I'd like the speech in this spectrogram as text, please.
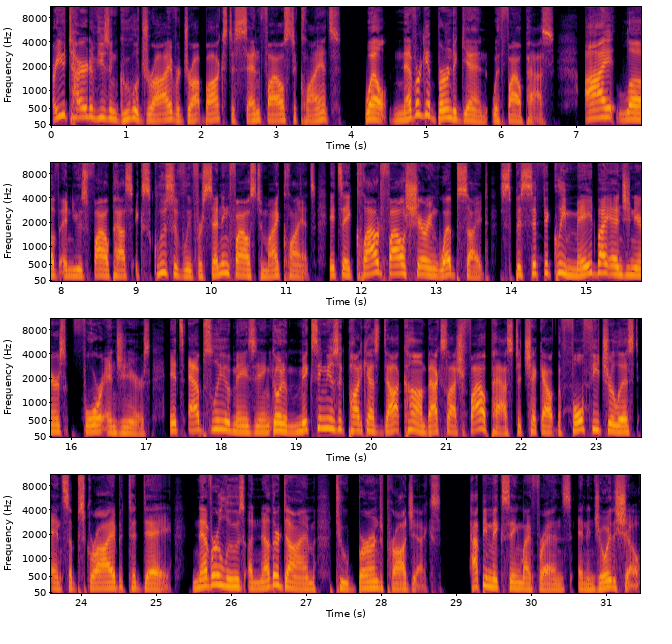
Are you tired of using Google Drive or Dropbox to send files to clients? Well, never get burned again with FilePass. I love and use FilePass exclusively for sending files to my clients. It's a cloud file sharing website specifically made by engineers for engineers. It's absolutely amazing. Go to mixingmusicpodcast.com backslash FilePass to check out the full feature list and subscribe today. Never lose another dime to burned projects. Happy mixing, my friends, and enjoy the show.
